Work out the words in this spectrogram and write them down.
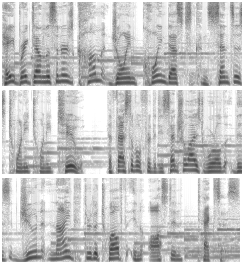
Hey, Breakdown listeners, come join Coindesk's Consensus 2022, the festival for the decentralized world, this June 9th through the 12th in Austin, Texas.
